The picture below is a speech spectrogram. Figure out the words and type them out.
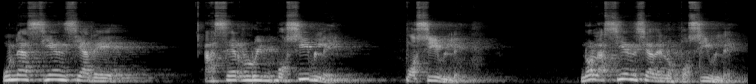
una ciencia de hacer lo imposible posible, no la ciencia de lo posible.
